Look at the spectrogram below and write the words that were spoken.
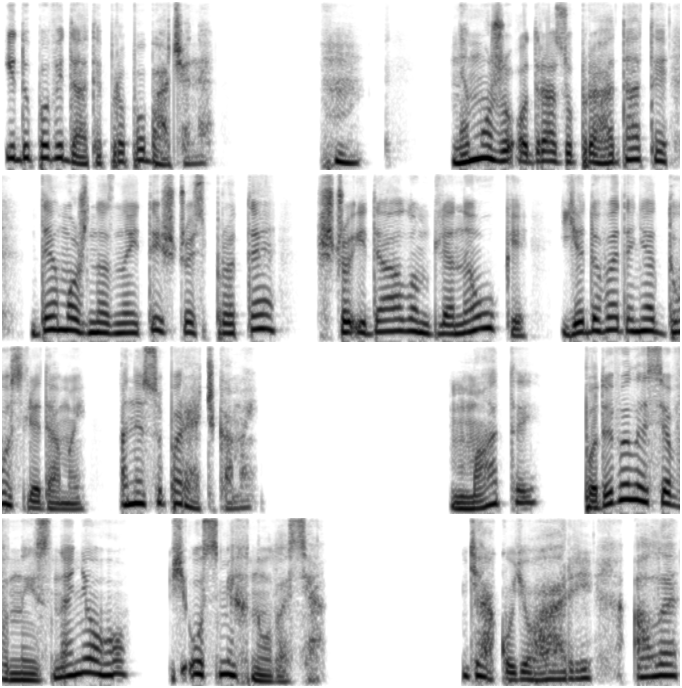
і доповідати про побачене. Хм, Не можу одразу пригадати, де можна знайти щось про те, що ідеалом для науки є доведення дослідами, а не суперечками. Мати подивилася вниз на нього і усміхнулася. Дякую, Гаррі, але.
